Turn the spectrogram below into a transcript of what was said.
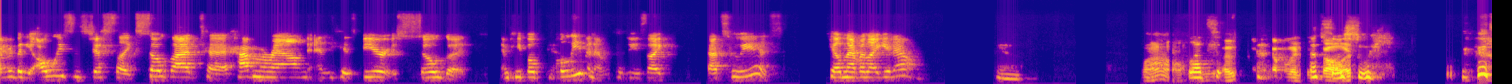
Everybody always is just like so glad to have him around, and his beer is so good, and people believe in him because he's like that's who he is. He'll never let you down. Yeah. wow. Let's- That's a couple inches That's so sweet.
